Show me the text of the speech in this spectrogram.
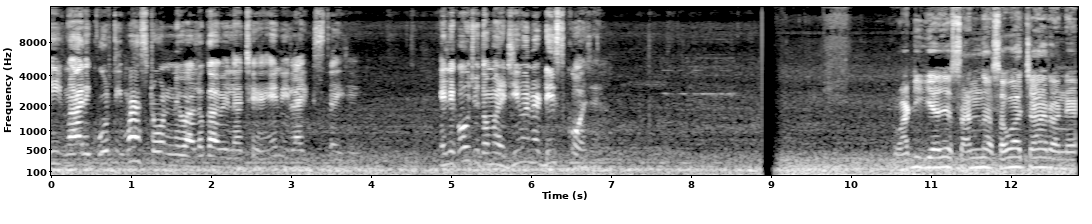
ઈ મારી કુર્તીમાં સ્ટોન ને એવા લગાવેલા છે એની લાઇટ્સ થાય છે. એટલે કહું છું તમારી જીવન ડિસ્કો છે. વાગી ગયા છે સાંજના સવા ચાર અને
